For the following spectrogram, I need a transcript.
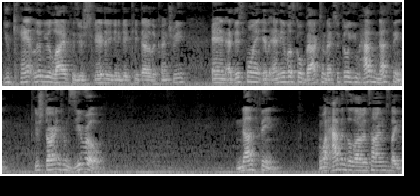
You can't live your life because you're scared that you're gonna get kicked out of the country. And at this point, if any of us go back to Mexico, you have nothing. You're starting from zero. Nothing. And what happens a lot of times, like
